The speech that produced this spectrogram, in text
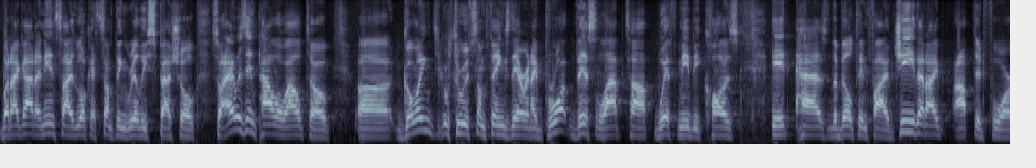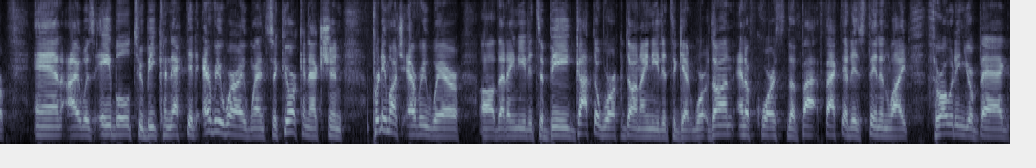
but I got an inside look at something really special. So I was in Palo Alto uh, going through some things there, and I brought this laptop with me because it has the built-in 5G that I opted for, and I was able to be connected everywhere I went, secure connection, pretty much everywhere uh, that I needed to be. Got the work done I needed to get work done, and of course the fact that it is thin and light, throw it in your bag,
